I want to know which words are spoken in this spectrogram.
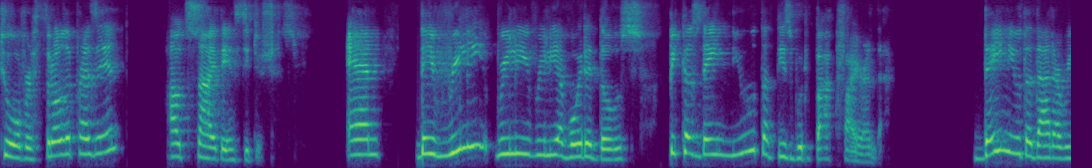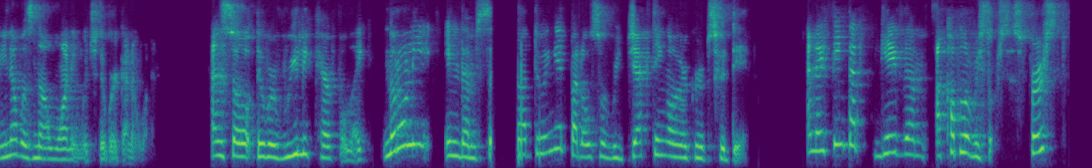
to overthrow the president outside the institutions. And they really, really, really avoided those because they knew that this would backfire on them. They knew that that arena was not one in which they were going to win. And so they were really careful, like not only in themselves not doing it, but also rejecting other groups who did. And I think that gave them a couple of resources. First,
